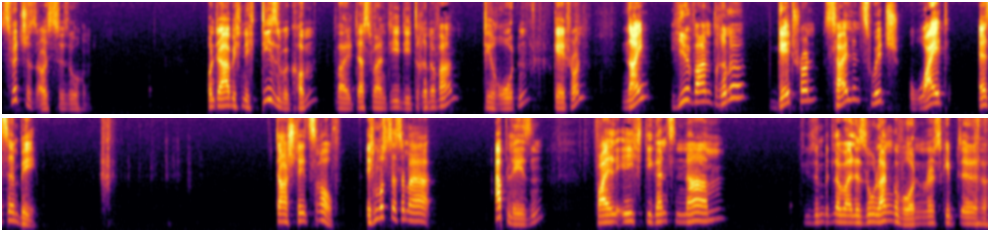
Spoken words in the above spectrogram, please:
Switches auszusuchen. Und da habe ich nicht diese bekommen, weil das waren die, die drinne waren, die roten, Gatron. Nein, hier waren drinne Gatron Silent Switch White SMB. Da steht's drauf. Ich muss das immer ablesen, weil ich die ganzen Namen, die sind mittlerweile so lang geworden und es gibt äh,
